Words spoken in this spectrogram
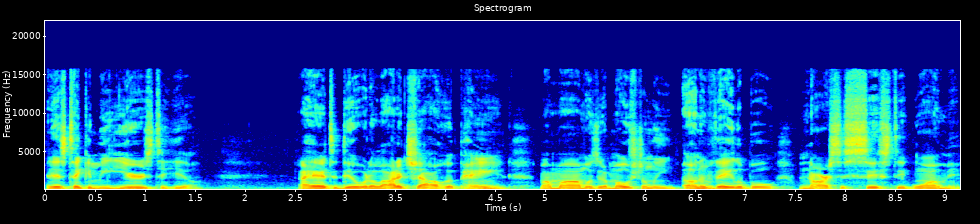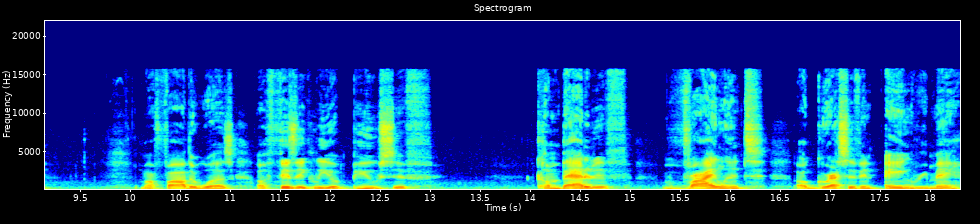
It has taken me years to heal. I had to deal with a lot of childhood pain. My mom was an emotionally unavailable, narcissistic woman. My father was a physically abusive, combative, violent, aggressive, and angry man.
